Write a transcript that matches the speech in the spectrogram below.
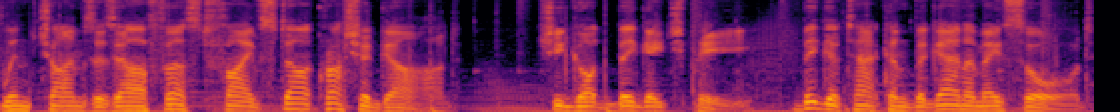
Wind Chimes is our first 5 star Crusher Guard. She got big HP, big attack and big anime sword.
